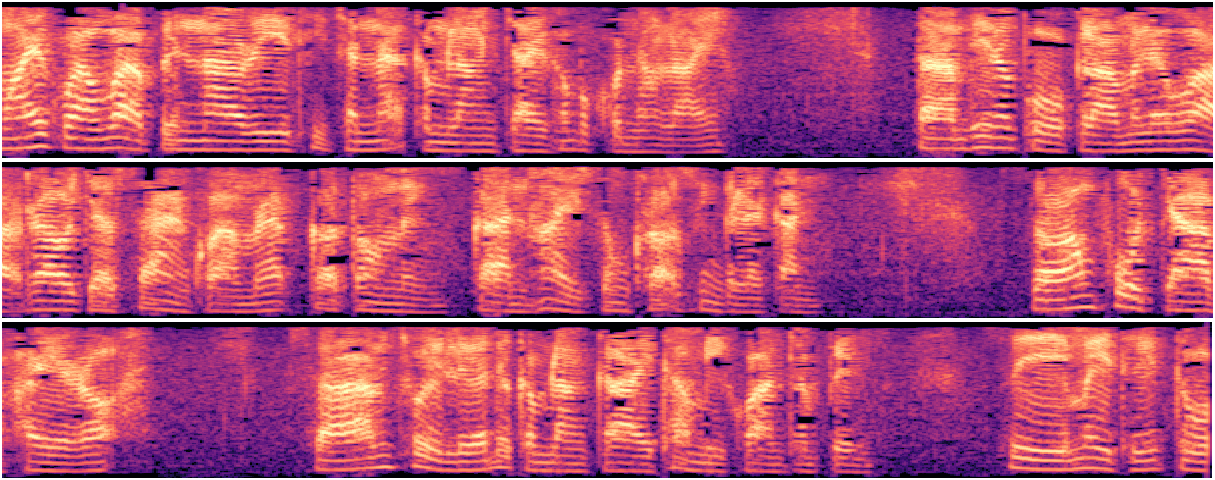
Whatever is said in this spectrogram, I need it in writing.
หมายความว่าเป็นนารีที่ชนะกำลังใจของบุคคลทั้งหลาย ตามที่หลวงปู่กล่าวมาแล้วว่าเราจะสร้างความรักก็ต้องหนึ่งการให้สงเคราะห์ซึ่งกันและกันสองพูดจาไพเราะสามช่วยเหลือด้วยกำลังกายถ้ามีความจำเป็นสี่ไม่ถือตัว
